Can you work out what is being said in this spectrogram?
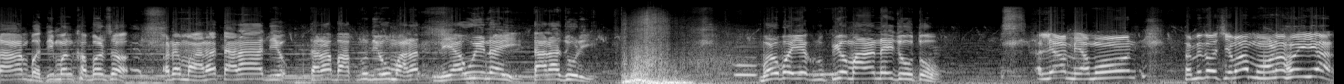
લામ બધી મને ખબર છે. અને મારા તારા દેવ તારા બાપનું દેવું મારા લઈ આવવું નહીં, તારા જોડી. બરોબર, એક રૂપિયો મારા નહીં જોવતો. અલ્યા મેમોન તમે તો જેવા મોણા હોય યાર.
